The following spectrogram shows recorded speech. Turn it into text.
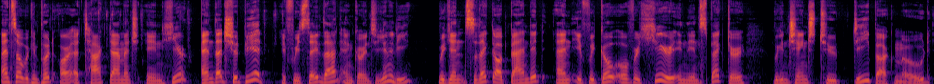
And so we can put our attack damage in here. And that should be it. If we save that and go into Unity, we can select our bandit and if we go over here in the inspector, we can change to debug mode.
